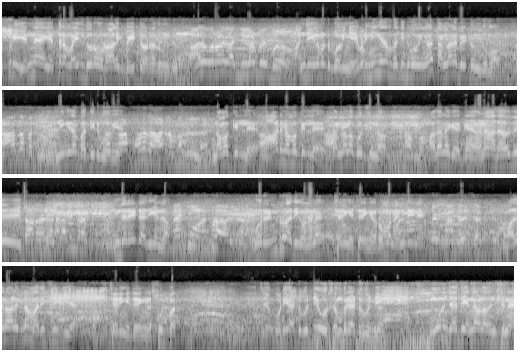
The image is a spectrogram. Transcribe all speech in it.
எப்படி என்ன எத்தனை மைல் தூரம் ஒரு நாளைக்கு போயிட்டு வர்றது உண்டு? அது ஒரு நாளைக்கு அஞ்சு கிலோமீட்டர் போயிடும். அஞ்சு கிலோமீட்டர் போவீங்க. எப்படி நீங்க தான் பத்திட்டு போவீங்களா? தன்னால போயிட்டு வந்துமா நான் தான் பத்திட்டு போவீங்க நமக்கு இல்லை. ஆடு நமக்கு இல்ல. தன்னால போச்சுன்னா. அதானே கேட்கேன். ஆனா அதாவது இந்த ரேட் அதிகம் தான் ஒரு ரெண்டு ரூபா அதிகம். என்னண்ணே சரிங்க. சரிங்க ரொம்ப நன்றிண்ணே. பதினாலுக்கு தான் மதிச்சிருக்கீங்க சரிங்க சரிங்க சூப்பர். சரி, கொடியாட்டு குட்டி ஒரு செம்பரி ஆட்டு குட்டி. மூணு சேர்த்து என்ன விலை வந்துச்சுண்ணே?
